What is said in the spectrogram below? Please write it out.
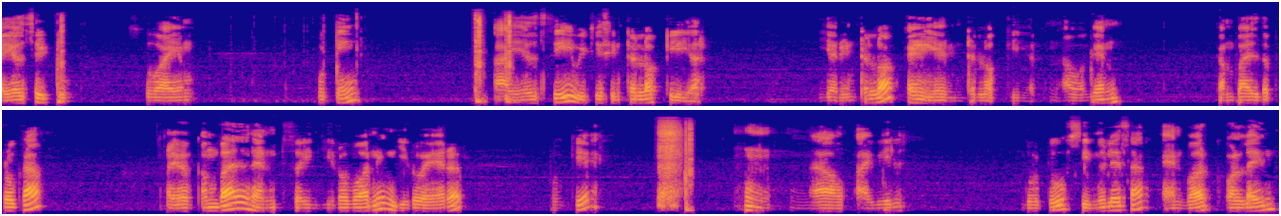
ILC2 so I am putting ILC which is interlock clear. Here interlock and here interlock clear. Now again compile the program. I have compiled and so zero warning zero error. Okay hmm. Now I will go to simulation and work online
